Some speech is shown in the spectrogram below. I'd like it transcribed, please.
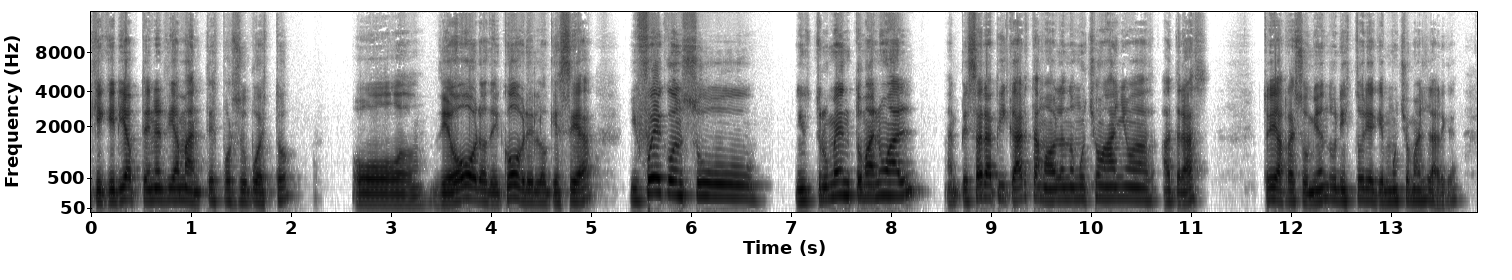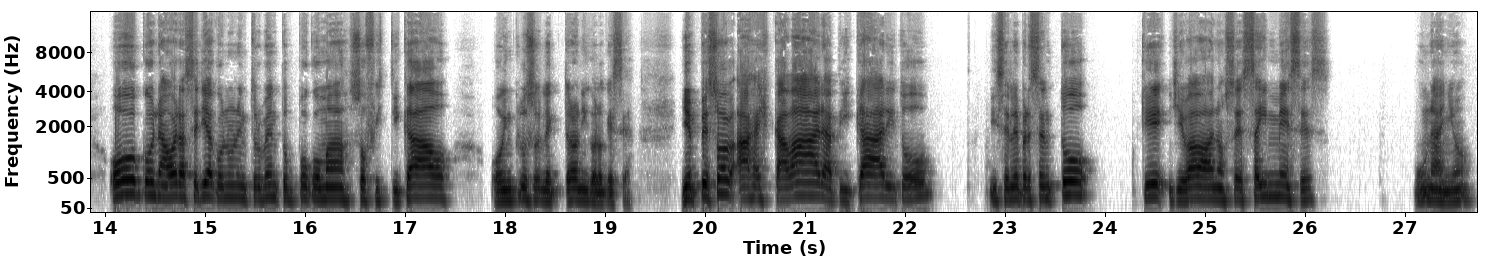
que quería obtener diamantes, por supuesto, o de oro, de cobre, lo que sea, y fue con su instrumento manual a empezar a picar, estamos hablando muchos años atrás, estoy resumiendo una historia que es mucho más larga, o con ahora sería con un instrumento un poco más sofisticado o incluso electrónico, lo que sea. Y empezó a excavar, a picar y todo, y se le presentó que llevaba, no sé, seis meses, un año,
